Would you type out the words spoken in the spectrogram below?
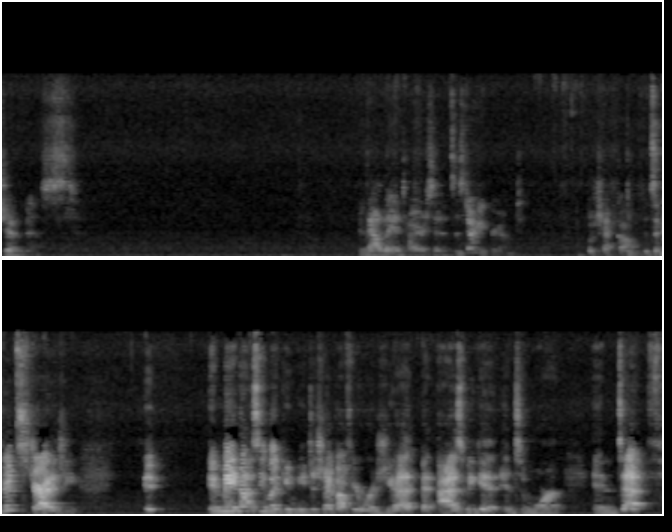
gymnast. And now the entire sentence is diagrammed. We'll check off. It's a good strategy. It it may not seem like you need to check off your words yet, but as we get into more in-depth,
